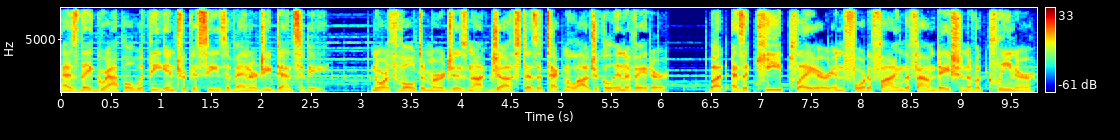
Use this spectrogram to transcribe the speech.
As they grapple with the intricacies of energy density, Northvolt emerges not just as a technological innovator, but as a key player in fortifying the foundation of a cleaner,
